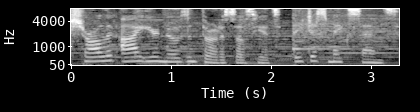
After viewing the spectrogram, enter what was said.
Charlotte Eye, Ear, Nose, and Throat Associates. They just make sense.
